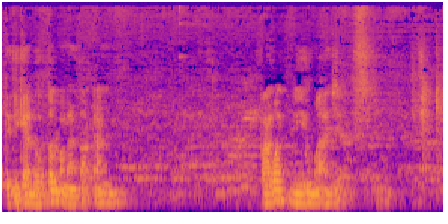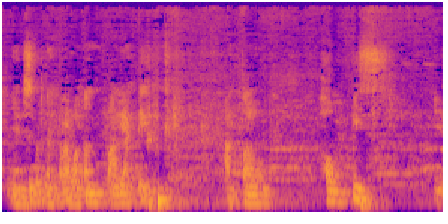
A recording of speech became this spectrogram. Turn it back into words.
Ketika dokter mengatakan rawat di rumah aja, yang disebut dengan perawatan paliatif atau home peace. Ya.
